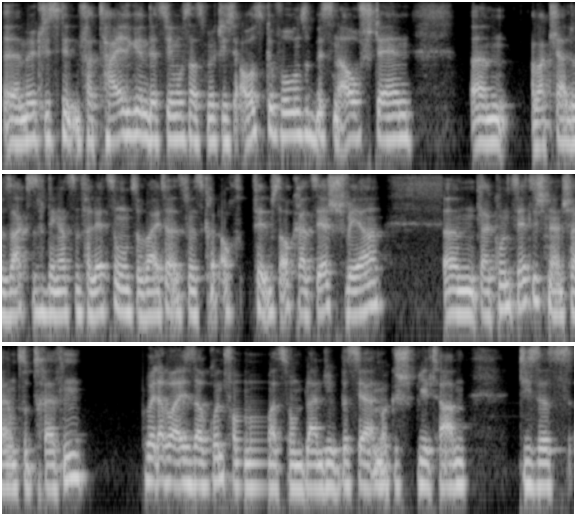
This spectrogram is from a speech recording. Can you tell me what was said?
äh, möglichst hinten verteidigen. Deswegen muss man das möglichst ausgewogen so ein bisschen aufstellen. Ähm, aber klar, du sagst es mit den ganzen Verletzungen und so weiter, ist mir das auch, fällt mir auch gerade sehr schwer, ähm, da grundsätzlich eine Entscheidung zu treffen. Werde aber bei dieser Grundformation bleiben, die wir bisher immer gespielt haben dieses,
